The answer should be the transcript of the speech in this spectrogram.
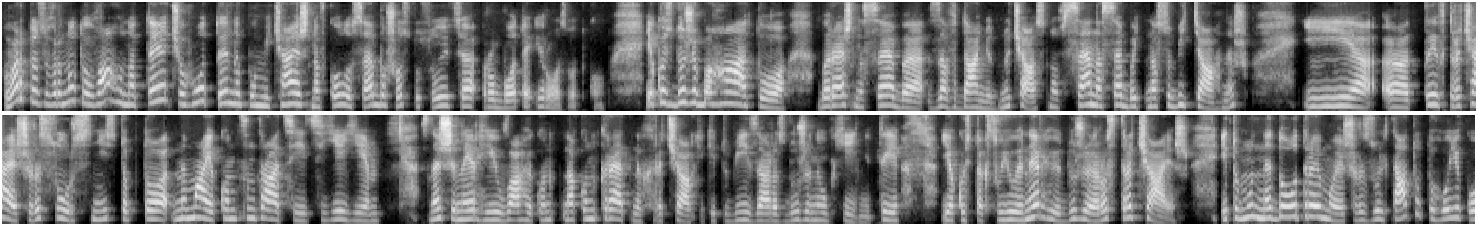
Варто звернути увагу на те, чого ти не помічаєш навколо себе, що стосується роботи і розвитку. Якось дуже багато береш на себе завдань одночасно, все на себе на собі тягнеш, і е, ти втрачаєш ресурсність, тобто немає концентрації цієї знаєш, енергії уваги на конкретних речах, які тобі зараз дуже необхідні. Ти якось так свою енергію дуже розтрачаєш і тому не доотримуєш результату того, якого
